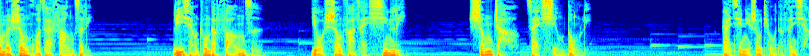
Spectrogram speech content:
我们生活在房子里，理想中的房子，又生发在心里，生长在行动里。感谢您收听我的分享，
